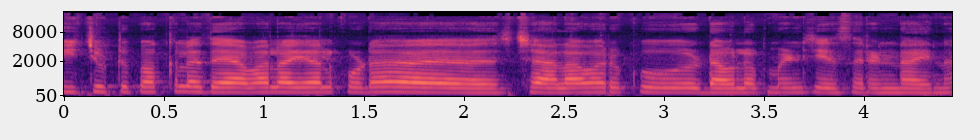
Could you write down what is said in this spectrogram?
ఈ చుట్టుపక్కల దేవాలయాలు కూడా చాలా వరకు డెవలప్మెంట్ చేశారండి ఆయన.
